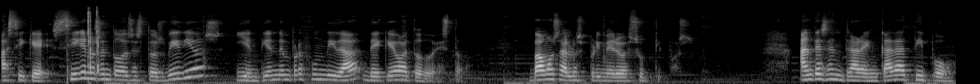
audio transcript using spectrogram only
Así que síguenos en todos estos vídeos y entiende en profundidad de qué va todo esto. Vamos a los primeros subtipos. Antes de entrar en cada tipo,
